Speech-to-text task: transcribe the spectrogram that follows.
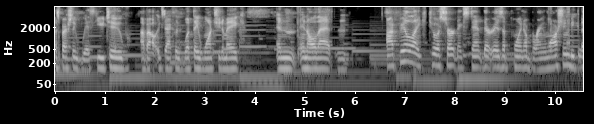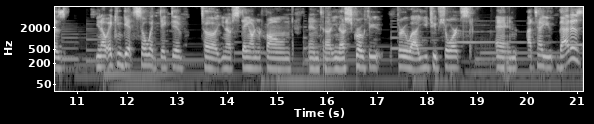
especially with youtube about exactly what they want you to make and and all that and i feel like to a certain extent there is a point of brainwashing because you know it can get so addictive to you know stay on your phone and to you know scroll through through uh, youtube shorts and I tell you, that is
